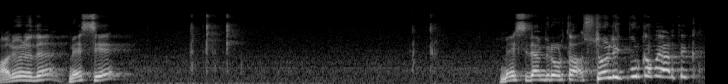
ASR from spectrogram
Araya oynadı. Messi. Messi'den bir orta. Sterling vur kafayı artık.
